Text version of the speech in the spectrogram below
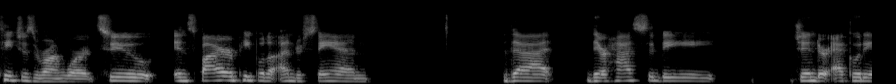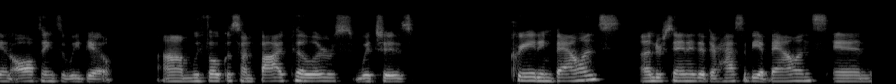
Teach is the wrong word to inspire people to understand that there has to be gender equity in all things that we do. Um, we focus on five pillars, which is creating balance, understanding that there has to be a balance in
